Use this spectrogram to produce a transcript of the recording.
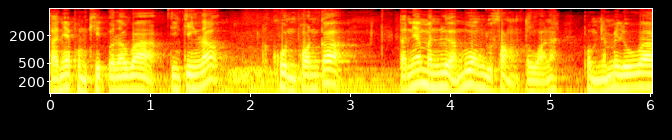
ตอนนี้ผมคิดไว้แล้วว่าจริง ๆ แล้วขุนพลก็ ตอนนี้มันเหลือม่วงอยู่สองตัวนะ ผมยังไม่รู้ว่า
